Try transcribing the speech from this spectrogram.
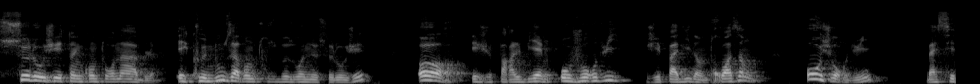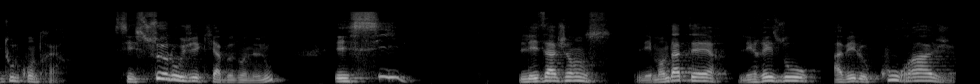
se loger est incontournable et que nous avons tous besoin de se loger. Or, et je parle bien aujourd'hui, je n'ai pas dit dans trois ans, aujourd'hui, ben, c'est tout le contraire. C'est se loger qui a besoin de nous. Et si les agences, les mandataires, les réseaux avaient le courage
